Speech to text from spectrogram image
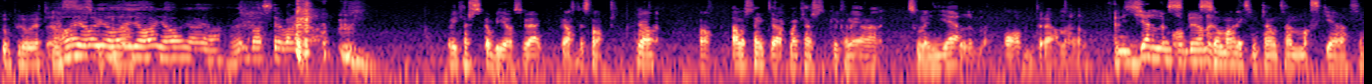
upproret ens Ja, ja, ska ja, kunna... ja, ja, ja, ja. Jag vill bara se vad den gör. Vi kanske ska bege oss iväg ganska snart. Ja. Ja. Annars tänkte jag att man kanske skulle kunna göra som en hjälm av drönaren. En hjälm av Så drönaren. man liksom kan så maskera sig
